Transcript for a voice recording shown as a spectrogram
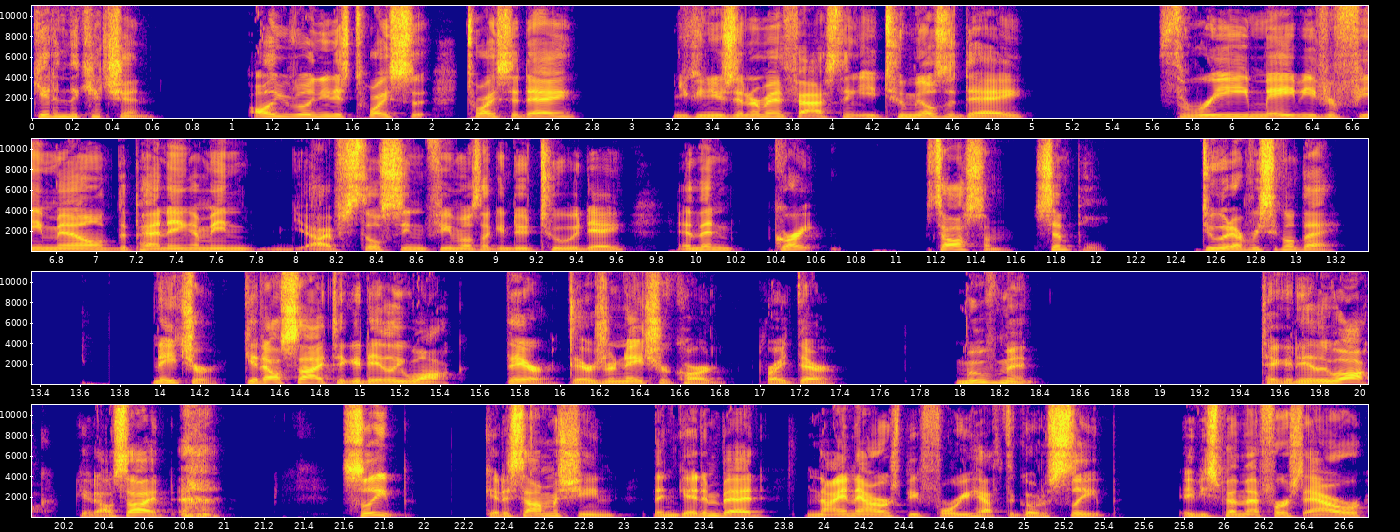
get in the kitchen. All you really need is twice twice a day. You can use intermittent fasting, eat two meals a day, three maybe if you're female, depending. I mean, I've still seen females that can do two a day, and then great, it's awesome, simple. Do it every single day. Nature, get outside, take a daily walk. There, there's your nature card right there. Movement, take a daily walk, get outside. sleep, get a sound machine, then get in bed nine hours before you have to go to sleep. If you spend that first hour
